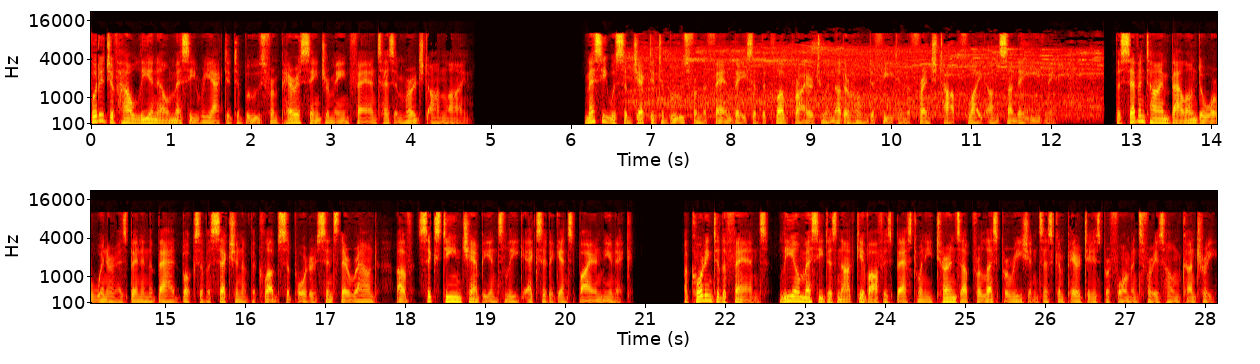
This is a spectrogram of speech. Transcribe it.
Footage of how Lionel Messi reacted to boos from Paris Saint-Germain fans has emerged online. Messi was subjected to boos from the fan base of the club prior to another home defeat in the French top flight on Sunday evening. The seven-time Ballon d'Or winner has been in the bad books of a section of the club's supporters since their round of 16 Champions League exit against Bayern Munich. According to the fans, Leo Messi does not give off his best when he turns up for Les Parisians as compared to his performance for his home country,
